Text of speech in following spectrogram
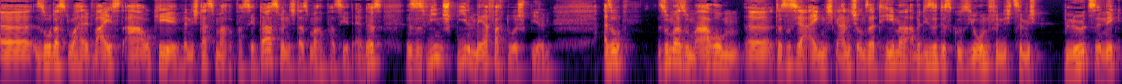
äh, so dass du halt weißt, ah, okay, wenn ich das mache, passiert das, wenn ich das mache, passiert er das. Es ist wie ein Spiel mehrfach durchspielen. Also, summa summarum, äh, das ist ja eigentlich gar nicht unser Thema, aber diese Diskussion finde ich ziemlich blödsinnig.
